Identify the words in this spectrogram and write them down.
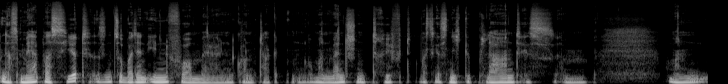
dass mehr passiert, sind so bei den informellen Kontakten, wo man Menschen trifft, was jetzt nicht geplant ist, ähm, wo man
